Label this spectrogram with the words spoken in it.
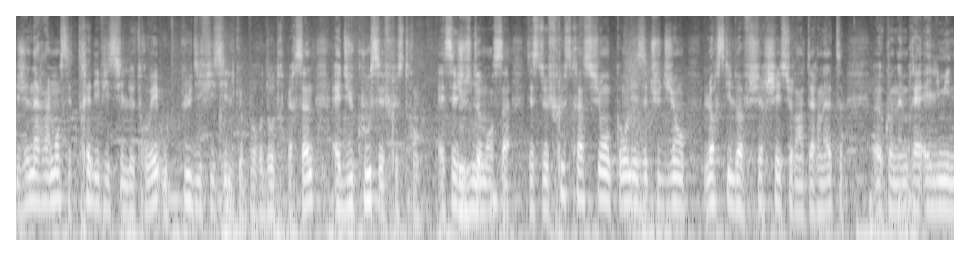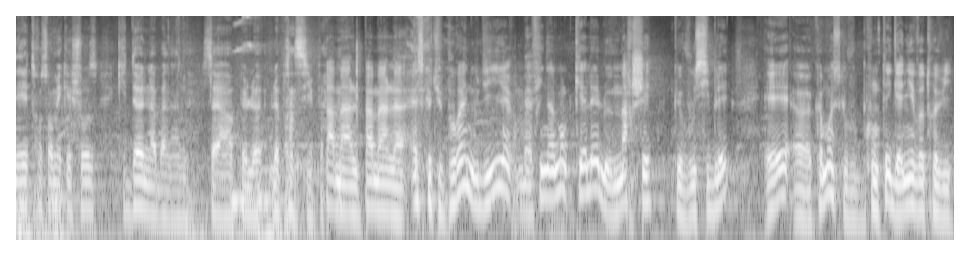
généralement c'est très difficile de trouver, ou plus difficile que pour d'autres personnes, et du coup c'est frustrant. Et c'est justement mhm. ça, c'est cette frustration qu'ont les étudiants lorsqu'ils doivent chercher sur Internet, euh, qu'on aimerait éliminer, transformer quelque chose qui donne la banane. C'est un peu le, principe. Pas mal, pas mal. Est-ce que tu pourrais nous dire bah, finalement quel est le marché que vous ciblez et euh, comment est-ce que vous comptez gagner votre vie?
